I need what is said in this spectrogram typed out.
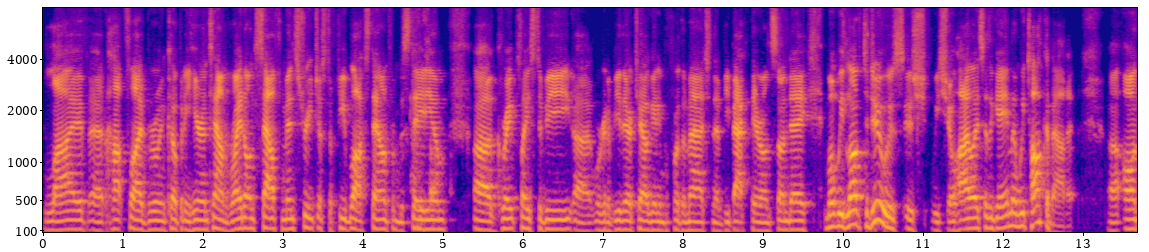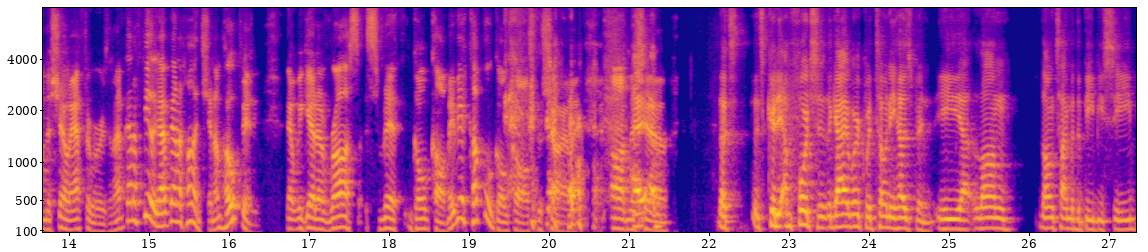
live at Hot Fly Brewing Company here in town, right on South Mint Street, just a few blocks down from the stadium. Uh, great place to be. Uh, we're going to be there tailgating before the match and then be back there on Sunday. And what we love to do is, is we show highlights of the game and we talk about it uh, on the show afterwards. And I've got a feeling, I've got a hunch, and I'm hoping that we get a Ross Smith goal call, maybe a couple goal calls for Charlotte on the I- show. That's that's good. I'm fortunate. The guy I work with, Tony Husband, he uh, long long time with the BBC,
